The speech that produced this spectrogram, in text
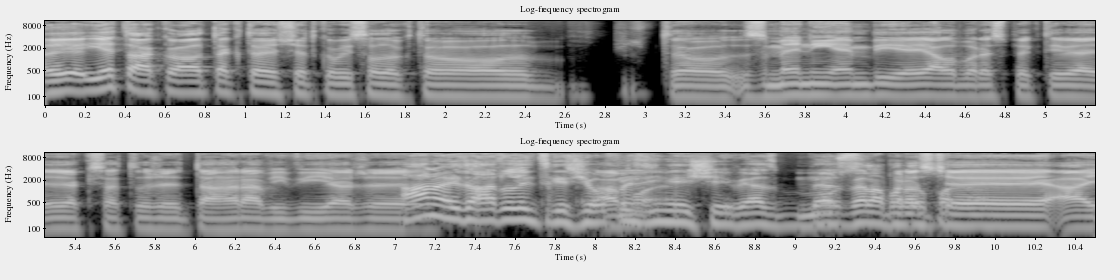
je, je to ako, ale tak to je všetko výsledok toho, toho zmeny NBA, alebo respektíve, jak sa to, že tá hra vyvíja, že... Áno, je to atletické, že A mo- ofenzívnejšie, viac, viac veľa bodov proste aj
